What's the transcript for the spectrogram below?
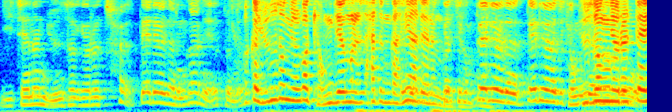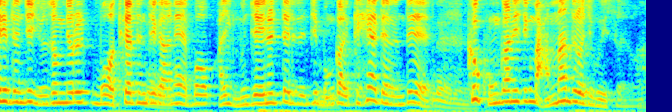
이제는 윤석열을 쳐, 때려야 되는 거 아니에요? 그러면? 그러니까 윤석열과 경쟁을 하든가 해야 되는 그러니까 거죠. 지금 때려야 되 때려야지 경쟁. 윤석열을 때리든지 윤석열을 뭐 어떻게 하든지 네. 간에 뭐 아니 문재인을 때리든지 뭔가 이렇게 해야 되는데 네, 네. 그 공간이 지금 안 만들어지고 있어요.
